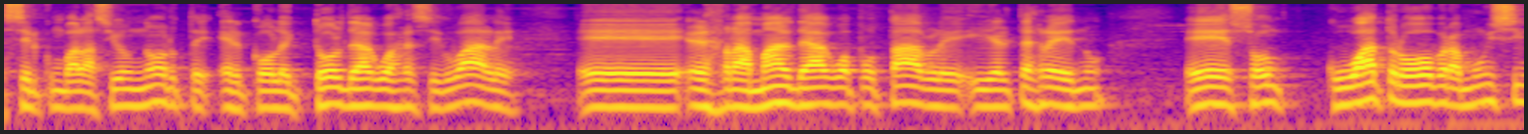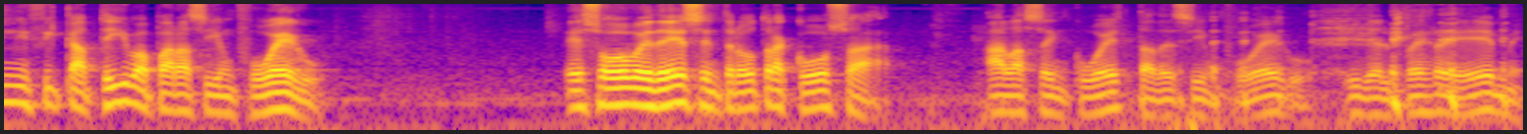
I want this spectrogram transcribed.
Circunvalación Norte, el colector de aguas residuales, eh, el ramal de agua potable y el terreno, eh, son cuatro obras muy significativas para Cienfuegos. Eso obedece, entre otras cosas, a las encuestas de Cienfuegos y del PRM.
